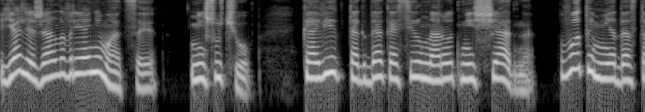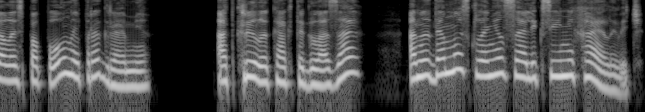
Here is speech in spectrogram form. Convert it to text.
Я лежала в реанимации. Не шучу. Ковид тогда косил народ нещадно. Вот и мне досталось по полной программе. Открыла как-то глаза, а надо мной склонился Алексей Михайлович,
